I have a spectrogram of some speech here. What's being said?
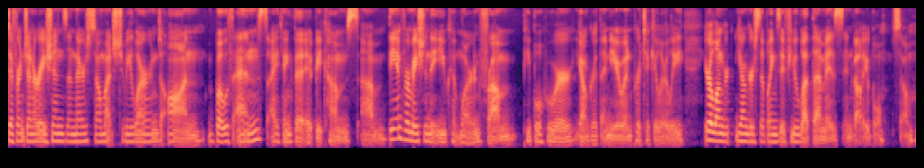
different generations and there's so much to be learned on both ends, I think that it becomes um, the information that you can learn from people who are younger than you, and particularly your longer, younger siblings, if you let them, is invaluable. So,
